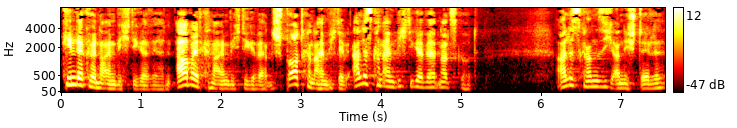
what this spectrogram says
Kinder können einem wichtiger werden, Arbeit kann einem wichtiger werden, Sport kann einem wichtiger werden, alles kann einem wichtiger werden als Gott. Alles kann sich an die Stelle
